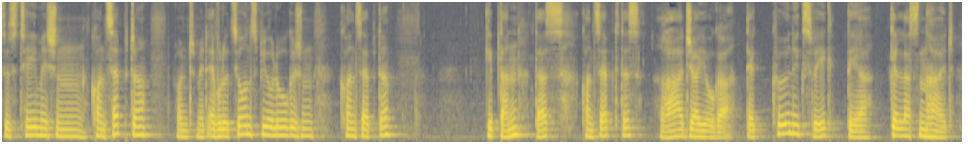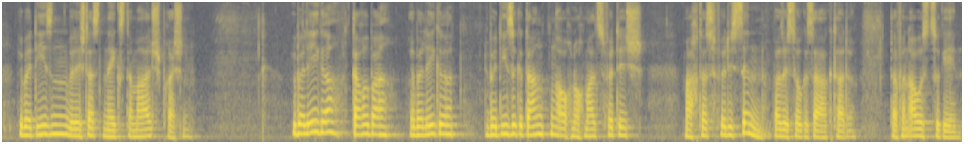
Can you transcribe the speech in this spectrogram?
systemischen Konzepten und mit evolutionsbiologischen Konzepten gibt dann das Konzept des Raja Yoga, der Königsweg der Gelassenheit. Über diesen will ich das nächste Mal sprechen. Überlege darüber, überlege über diese Gedanken auch nochmals für dich. Macht das für dich Sinn, was ich so gesagt hatte? Davon auszugehen,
